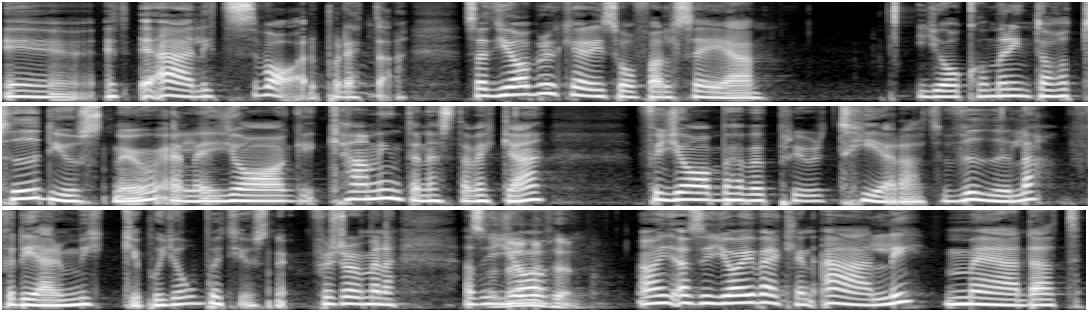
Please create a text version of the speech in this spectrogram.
eh, ett ärligt svar på detta. Så att jag brukar i så fall säga, jag kommer inte ha tid just nu, eller jag kan inte nästa vecka, för jag behöver prioritera att vila, för det är mycket på jobbet just nu. Förstår du vad jag menar? Alltså, Ja, jag, ja, alltså jag är verkligen ärlig med att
